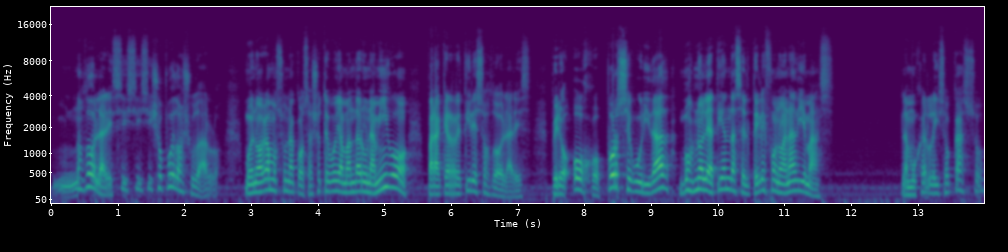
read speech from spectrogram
unos dólares, sí, sí, sí, yo puedo ayudarlo. Bueno, hagamos una cosa, yo te voy a mandar un amigo para que retire esos dólares. Pero ojo, por seguridad, vos no le atiendas el teléfono a nadie más. La mujer le hizo caso,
